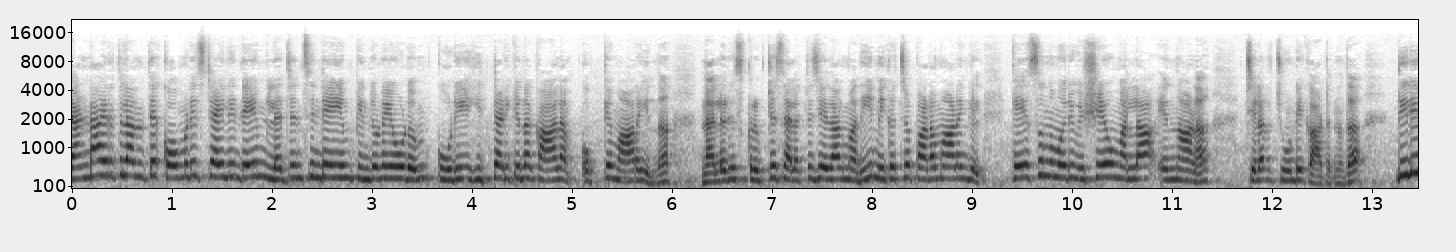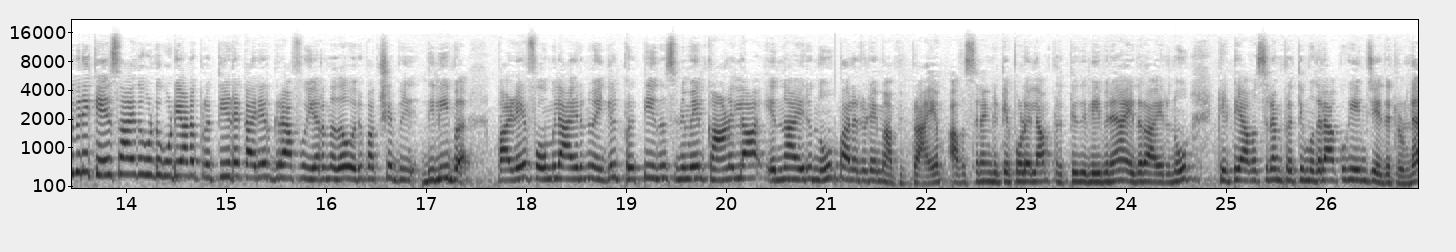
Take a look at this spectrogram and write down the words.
രണ്ടായിരത്തിൽ അന്നത്തെ കോമഡി സ്റ്റൈലിന്റെയും ലെജൻസിന്റെയും പിന്തുണയോടും കൂടി ഹിറ്റ് അടിക്കുന്ന കാലം ഒക്കെ മാറി ഇന്ന്. നല്ലൊരു സ്ക്രിപ്റ്റ് സെലക്ട് ചെയ്താൽ മതി. മികച്ച പടമാണെങ്കിൽ കേസൊന്നും ഒരു വിഷയവുമല്ല എന്നാണ് ചിലർ ചൂണ്ടിക്കാട്ടുന്നത്. ദിലീപിന് കേസായതുകൊണ്ട് കൂടിയാണ് പൃഥ്വിയുടെ കരിയർ ഗ്രാഫ് ഉയർന്നത്. ഒരു പക്ഷേ ദിലീപ് പഴയ ഫോമിലായിരുന്നുവെങ്കിൽ പൃഥ്വി ഇന്ന് സിനിമയിൽ കാണില്ല എന്നായിരുന്നു പലരുടെയും അഭിപ്രായം. അവസരം കിട്ടിയപ്പോൾ എല്ലാം പൃഥ്വി ദിലീപിന് എതിരായിരുന്നു. കിട്ടിയ അവസരം പൃഥ്വി മുതലാക്കുകയും ചെയ്തിട്ടുണ്ട്.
